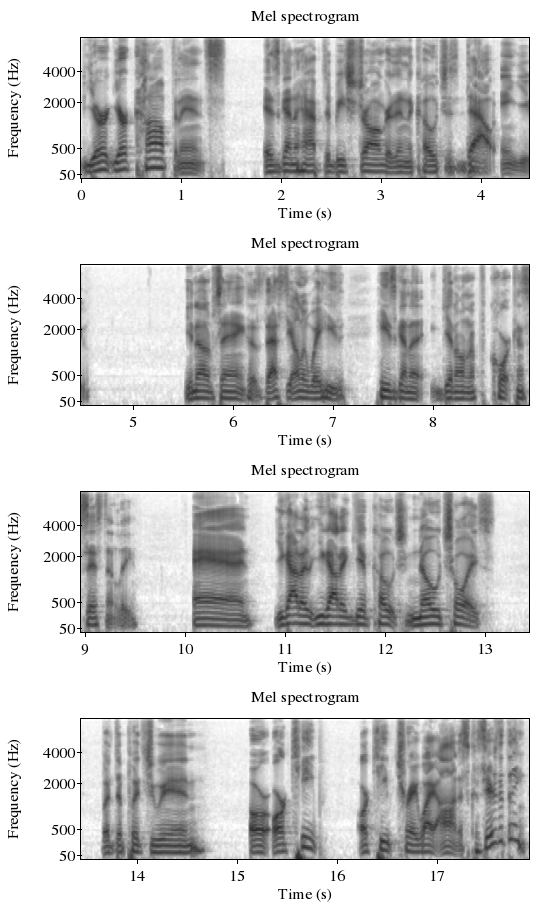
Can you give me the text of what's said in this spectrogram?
your, your confidence is to have to be stronger than the coach's doubt in you. You know what I'm saying? Because that's the only way he's he's to get on the court consistently. And you gotta you gotta give coach no choice but to put you in or or keep or keep Tre White honest. Because here's the thing,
